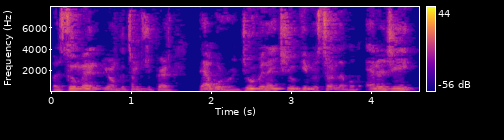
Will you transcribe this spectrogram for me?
But assuming you're on good terms with your parents, that will rejuvenate you, give you a certain level of energy,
